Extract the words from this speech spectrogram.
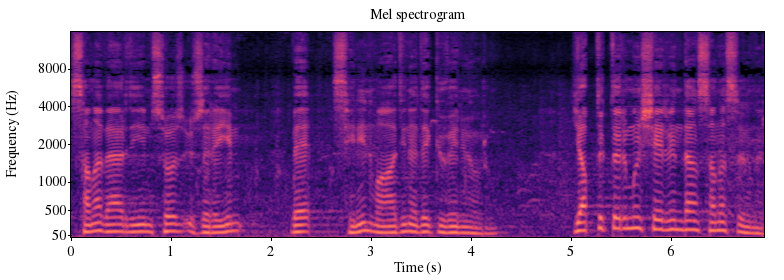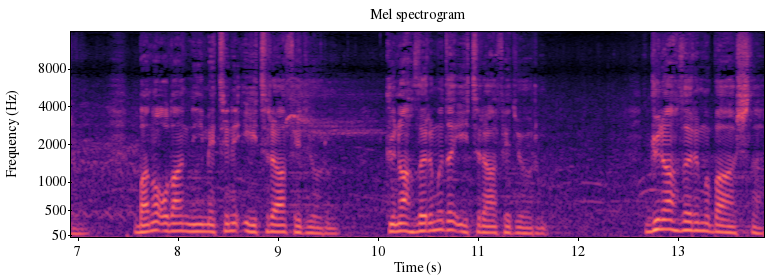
sana verdiğim söz üzereyim ve senin vaadine de güveniyorum. Yaptıklarımın şerrinden sana sığınırım. Bana olan nimetini itiraf ediyorum. Günahlarımı da itiraf ediyorum. Günahlarımı bağışla.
